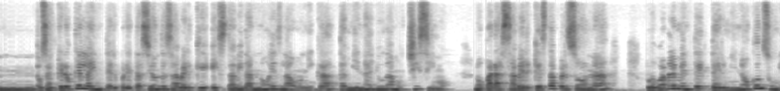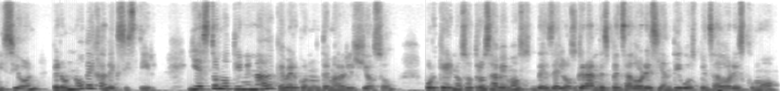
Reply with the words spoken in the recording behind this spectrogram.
Mm, o sea, creo que la interpretación de saber que esta vida no es la única también ayuda muchísimo, ¿no? Para saber que esta persona probablemente terminó con su misión, pero no deja de existir. Y esto no tiene nada que ver con un tema religioso, porque nosotros sabemos desde los grandes pensadores y antiguos pensadores como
